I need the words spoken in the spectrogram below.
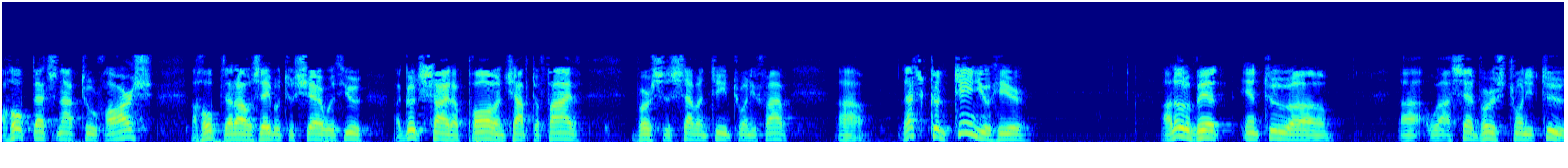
I hope that's not too harsh. I hope that I was able to share with you a good side of Paul in chapter 5, verses 17, 25. Uh, let's continue here a little bit into, uh, uh, well, I said verse 22.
